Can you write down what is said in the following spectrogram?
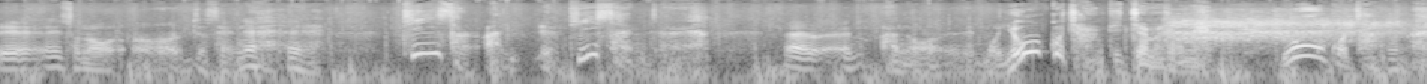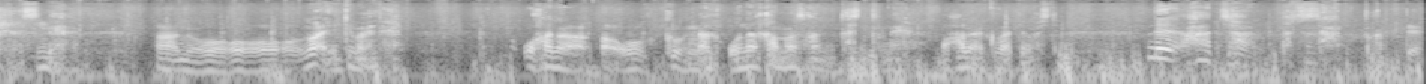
えー、その女性ね、えー、T さんあ T さんじゃないな。あのもう陽子ちゃんって言っちゃいましたね。陽子ちゃんがですねあのまあ駅前でお花をお仲間さんたちとねお花を配ってましてで「あじゃあ松さん」とかって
